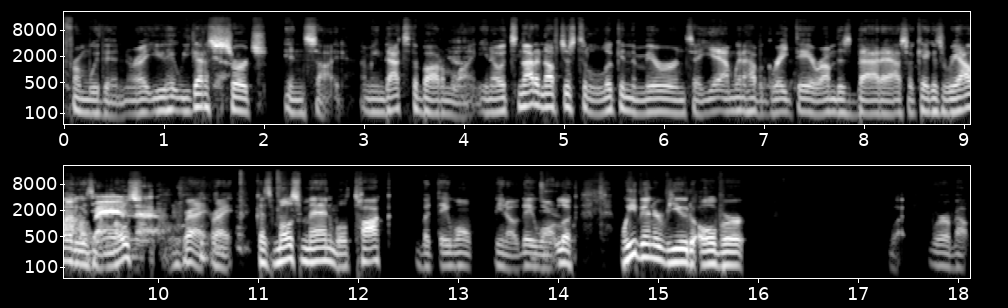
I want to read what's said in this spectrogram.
from within, right? You we got to yeah. search inside. I mean, that's the bottom yeah. line. You know, it's not enough just to look in the mirror and say, "Yeah, I'm going to have a great day," or "I'm this badass." Okay, because the reality oh, is that most right, right, because most men will talk, but they won't. You know, they won't look. We've interviewed over what we're about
